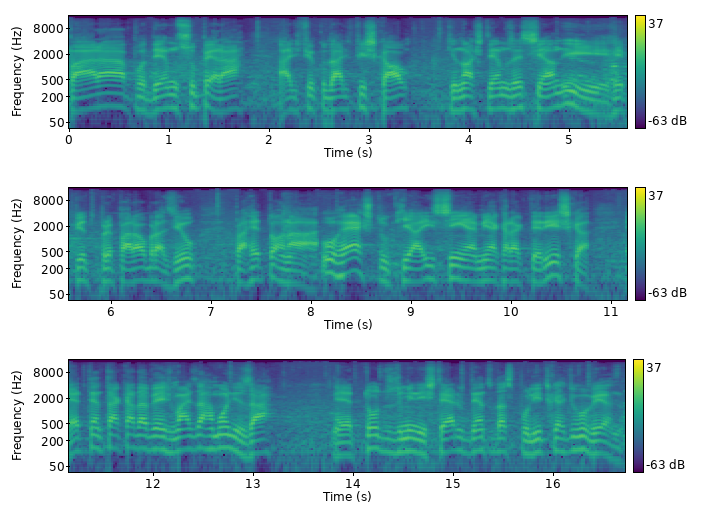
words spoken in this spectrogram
para podermos superar a dificuldade fiscal que nós temos esse ano e, repito, preparar o Brasil para retornar. O resto, que aí sim é a minha característica, é tentar cada vez mais harmonizar é, todos os ministérios dentro das políticas de governo.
